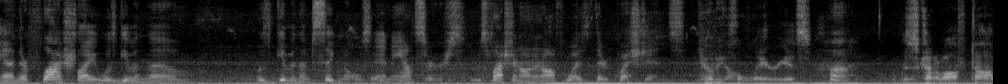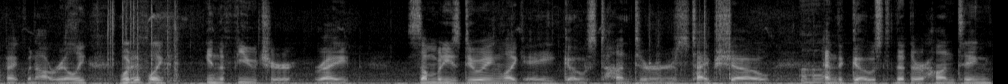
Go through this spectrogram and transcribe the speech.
and their flashlight was giving them was giving them signals and answers. It was flashing on and off with their questions. That would be hilarious. Huh? This is kind of off topic, but not really. What if, like, in the future, right? somebody's doing like a ghost hunters type show, Uh-huh. and the ghost that they're hunting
